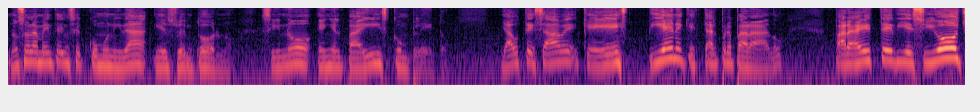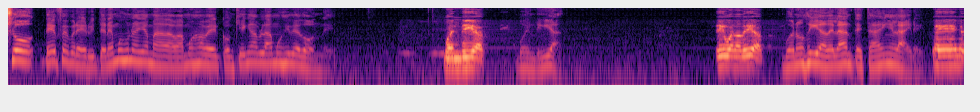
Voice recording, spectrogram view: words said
no solamente en su comunidad y en su entorno, sino en el país completo. Ya usted sabe que es, tiene que estar preparado para este 18 de febrero y tenemos una llamada, vamos a ver con quién hablamos y de dónde. Buen día. Buen día. Sí, buenos días. Buenos días, adelante, estás en el aire. Eh,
